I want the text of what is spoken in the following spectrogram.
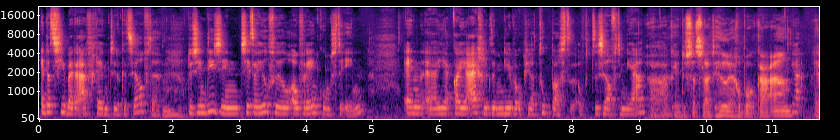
En dat zie je bij de AVG natuurlijk hetzelfde. Mm. Dus in die zin zit er heel veel overeenkomsten in. En uh, ja, kan je eigenlijk de manier waarop je dat toepast op dezelfde manier aanpakken. Ah, Oké, dus dat sluit heel erg op elkaar aan. Ja. Uh,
